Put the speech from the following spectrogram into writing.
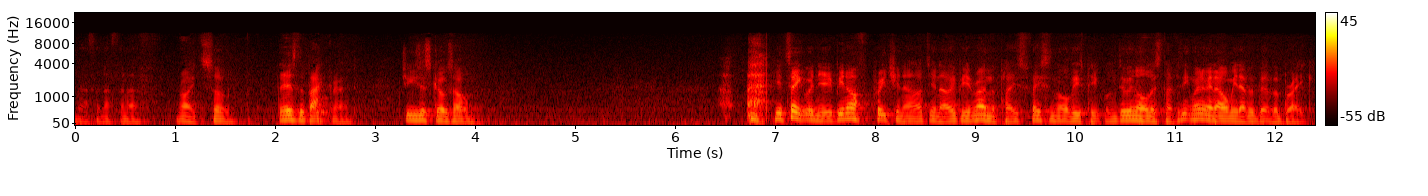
Enough, enough, enough. Right, so there's the background. Jesus goes home. You'd think, wouldn't you? You've been off preaching out, you know, you've been around the place facing all these people and doing all this stuff. You think when he went home we'd have a bit of a break.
